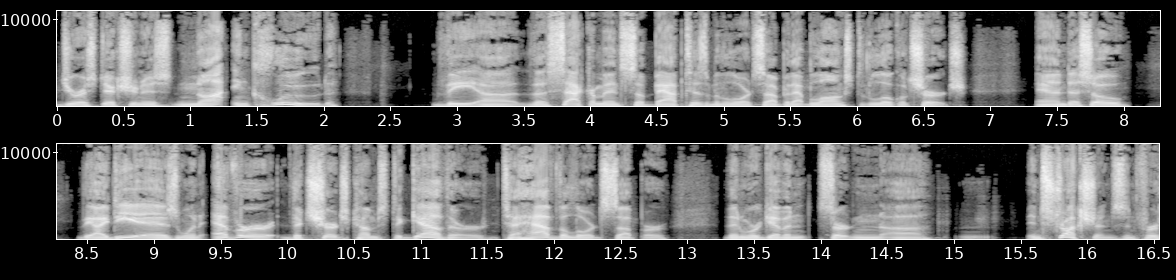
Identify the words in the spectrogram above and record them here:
jurisdiction is not include the, uh, the sacraments of baptism and the Lord's Supper. That belongs to the local church. And uh, so the idea is whenever the church comes together to have the Lord's Supper, then we're given certain uh, instructions in 1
